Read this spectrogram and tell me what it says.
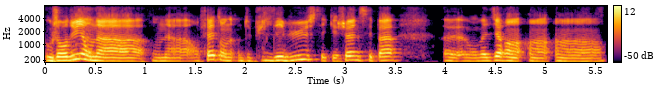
Aujourd'hui, on a, on a, en fait, on depuis le début, Staycation, c'est pas, on va dire un, un, un,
